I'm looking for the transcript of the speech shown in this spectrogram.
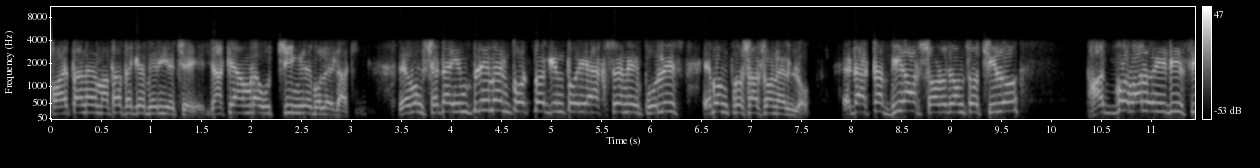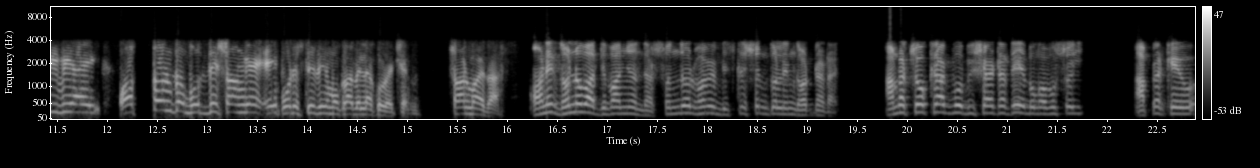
শয়তানের মাথা থেকে বেরিয়েছে, যাকে আমরা উচ্চিংড়ে বলে ডাকি। এবং সেটা ইমপ্লিমেন্ট করতো কিন্তু ওই এক শ্রেণির পুলিশ এবং প্রশাসনের লোক। এটা একটা বিরাট ষড়যন্ত্র ছিল ভাগ্য ভালো ইডি, সিবিআই অত্যন্ত বুদ্ধির সঙ্গে এই পরিস্থিতির মোকাবিলা করেছেন। সন্ময় দাস। অনেক ধন্যবাদ দীপাঞ্জন দাস। সুন্দরভাবে বিশ্লেষণ করলেন ঘটনাটা আমরা চোখ রাখব বিষয়টাতে এবং অবশ্যই আপনাকেও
